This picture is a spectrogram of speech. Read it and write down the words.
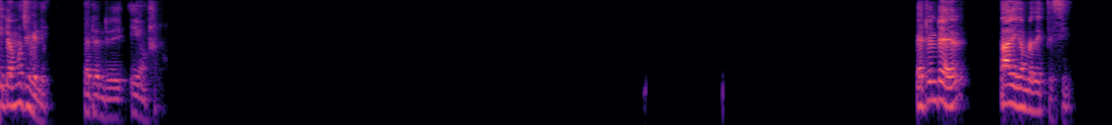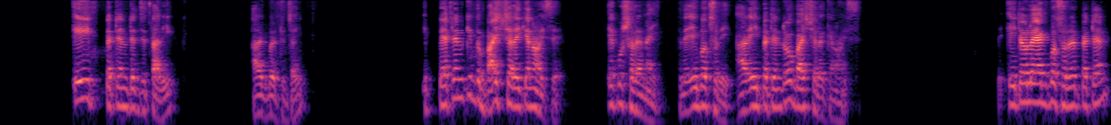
এটা মুছে ফেলি প্যাটেন্টের এই অংশটা। প্যাটেন্টের তারিখ আমরা দেখতেছি। এই প্যাটেন্টের যে তারিখ, আরেকবার একটু যাই। প্যাটেন্ট কিন্তু বাইশ সালে কেন হয়েছে? একুশ সালে নাই, তাহলে এই বছরই। আর এই প্যাটেন্টও বাইশ সালে কেন হয়েছে? এটা হলো এক বছরের প্যাটেন্ট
